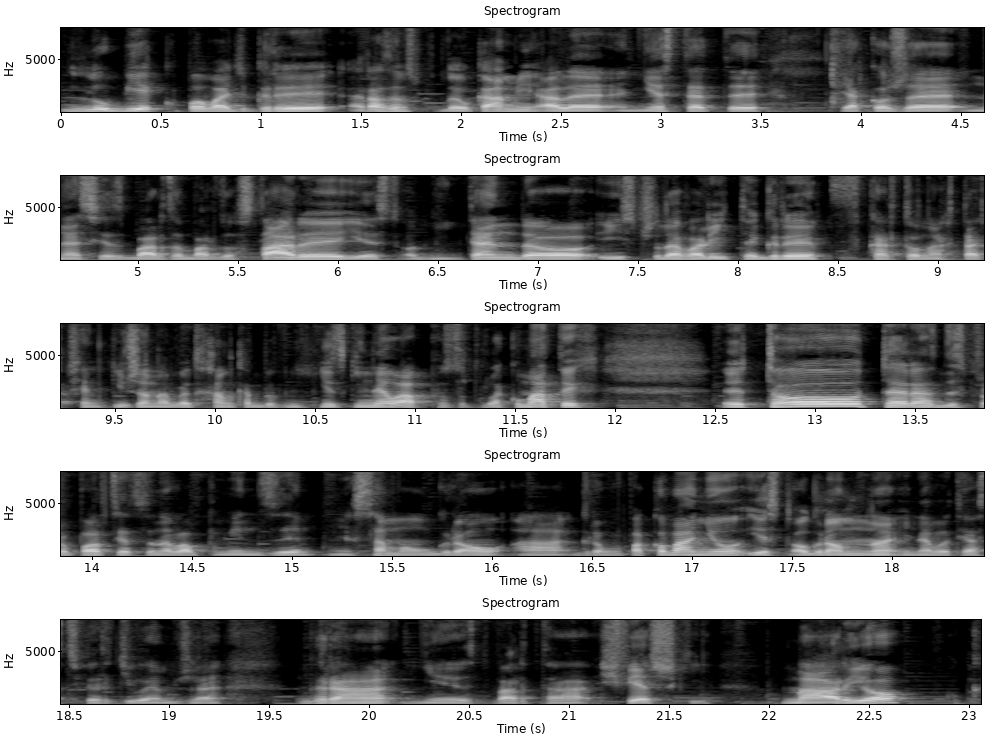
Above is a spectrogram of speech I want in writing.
lubię kupować gry razem z pudełkami, ale niestety, jako że NES jest bardzo, bardzo stary, jest od Nintendo i sprzedawali te gry w kartonach tak cienkich, że nawet Hanka by w nich nie zginęła, po prostu dla kumatych, to teraz dysproporcja cenowa pomiędzy samą grą a grą w opakowaniu jest ogromna i nawet ja stwierdziłem, że gra nie jest warta świeżki. Mario, ok,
